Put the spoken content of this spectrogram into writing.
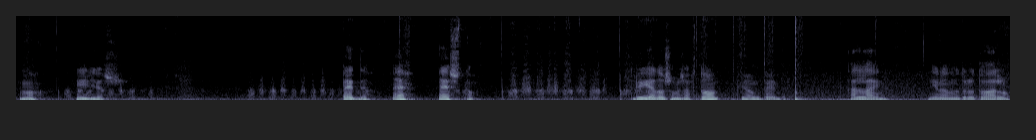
Να, ήλιος. Πέντε. Ε, έστω. Τρία δώσαμε σε αυτό, πήραμε πέντε. Καλά είναι. Για να δούμε τώρα το άλλο.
